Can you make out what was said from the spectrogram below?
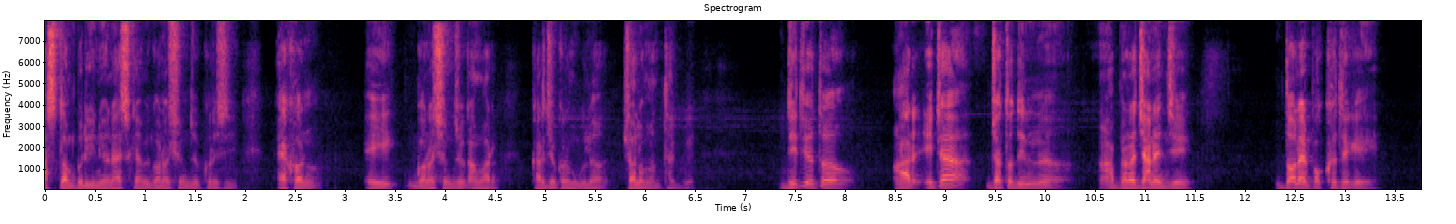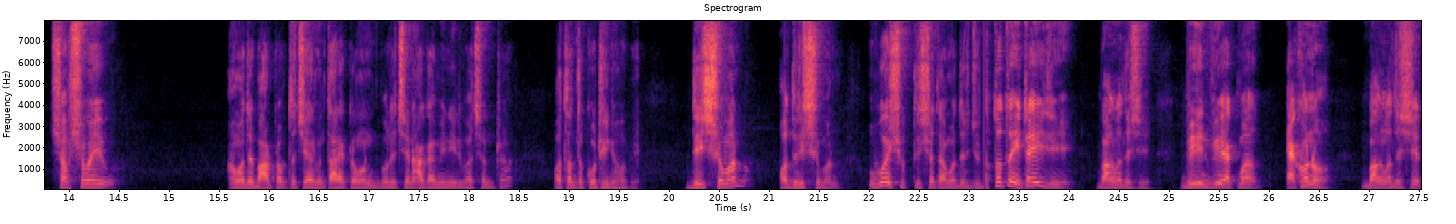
আসলামপুর ইউনিয়ন আজকে আমি গণসংযোগ করেছি। এখন এই গণসংযোগ আমার কার্যক্রমগুলো চলমান থাকবে। দ্বিতীয়ত, আর এটা যতদিন, আপনারা জানেন যে দলের পক্ষ থেকে সবসময় আমাদের ভারপ্রাপ্ত চেয়ারম্যান তারেক রহমান বলেছেন, আগামী নির্বাচনটা অত্যন্ত কঠিন হবে। দৃশ্যমান, অদৃশ্যমান, উভয় শক্তির সাথে আমাদের যুদ্ধ। অন্তত এটাই যে বাংলাদেশে, বিএনপি একমা এখনও বাংলাদেশের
